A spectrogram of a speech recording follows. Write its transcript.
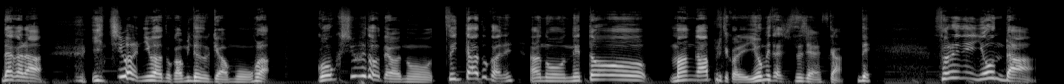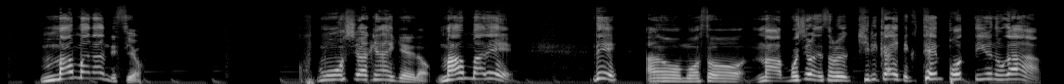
だから、1話、2話とか見たときはもう、ほら、極主不動ってあの、ツイッターとかね、あの、ネット漫画アプリとかで読めたりするじゃないですか。で、それで読んだまんまなんですよ。申し訳ないけれど、まんまで、で、あの、もうそう、まあもちろんね、それを切り替えていくテンポっていうのが、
